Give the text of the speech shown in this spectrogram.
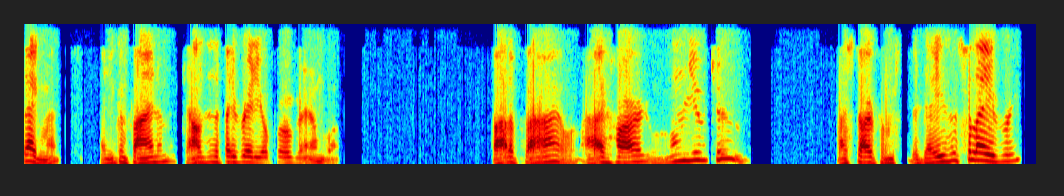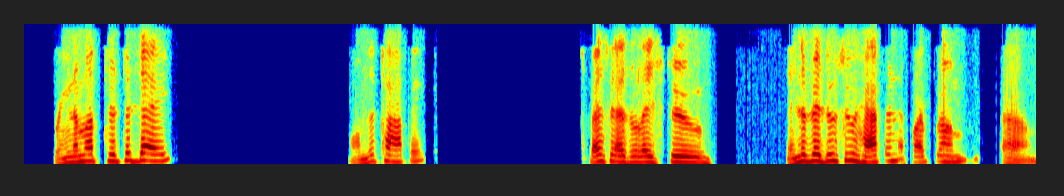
segments, and you can find them at Challenges of Faith radio program or Spotify or iHeart or on YouTube. I start from the days of slavery, bring them up to today on the topic, especially as relates to individuals who happen, apart from um,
